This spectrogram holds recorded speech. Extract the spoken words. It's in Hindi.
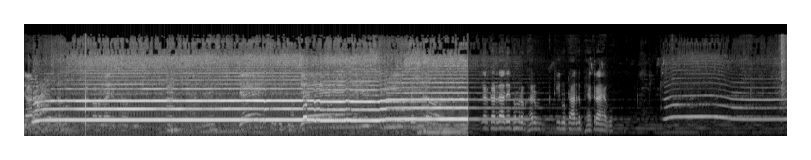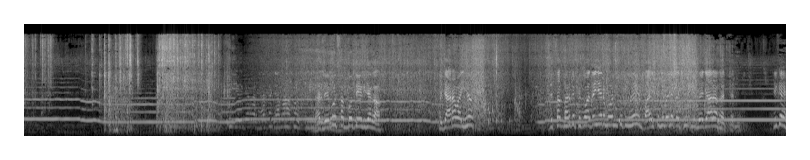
जा कर दा देख हमरो घर की उठार के फेंक रहा है वो। घर देखो सब बोते एक जगह। जा रहा भाई हाँ। ये सब भर के फेंकवा दे यार मोन तो तू है। बाइक से नहीं बने कछू मैं जा रहा घर चली ठीक है?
